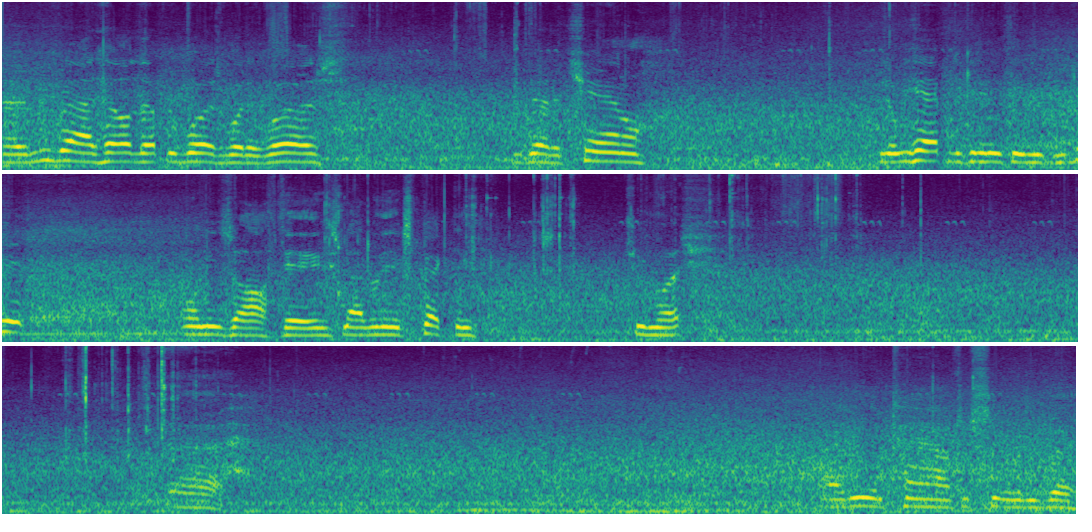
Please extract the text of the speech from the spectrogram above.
Yeah, the new ride held up. It was what it was. We got a channel. You know, we happy to get anything we can get on these off days. Not really expecting too much. Uh, in to see what he was?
